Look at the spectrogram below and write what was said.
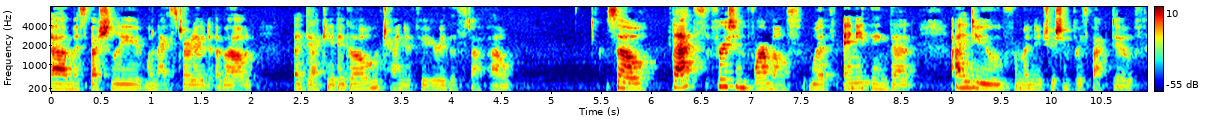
um, especially when I started about a decade ago trying to figure this stuff out. So that's first and foremost with anything that I do from a nutrition perspective.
